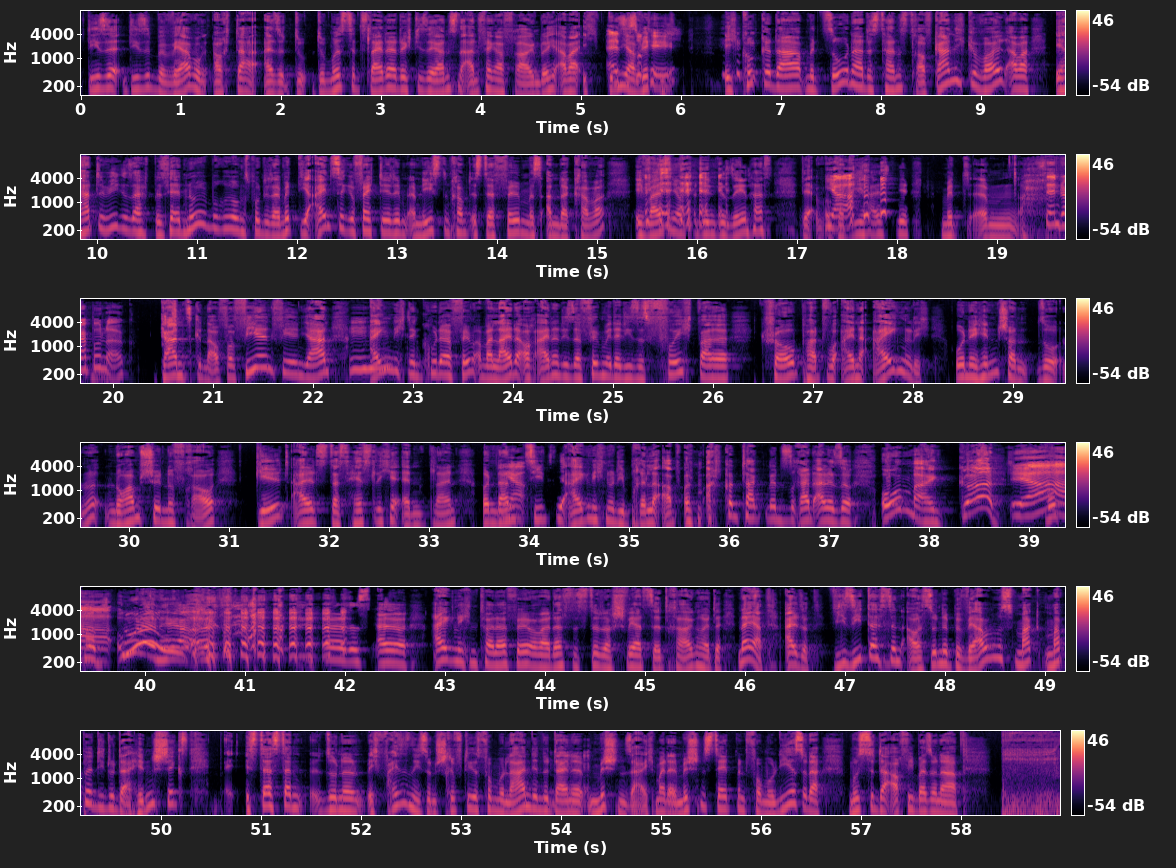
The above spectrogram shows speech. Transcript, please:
diese, diese Bewerbung, auch da, also du, du musst jetzt leider durch diese ganzen Anfängerfragen durch, aber ich bin es ja okay. wirklich, ich gucke da mit so einer Distanz drauf. Gar nicht gewollt, aber er hatte, wie gesagt, bisher null Berührungspunkte damit. Die einzige, vielleicht, die dem am nächsten kommt, ist der Film Miss Undercover. Ich weiß nicht, ob du den gesehen hast. Der, ja. Wie heißt die? Mit, ähm, Sandra Bullock. Ganz genau. Vor vielen, vielen Jahren. Mhm. Eigentlich ein cooler Film, aber leider auch einer dieser Filme, der dieses furchtbare Trope hat, wo eine eigentlich ohnehin schon so ne, normschöne Frau gilt als das hässliche Entlein und dann ja. zieht sie eigentlich nur die Brille ab und macht Kontaktlinsen rein. Alle so, oh mein Gott, ja. wo kommst du uh. denn her? das ist also eigentlich ein toller Film, aber das ist doch schwer zu ertragen heute. Naja, also, wie sieht das denn aus? So eine Bewerbungsmappe, die du da hinschickst, ist das dann so eine, ich weiß es nicht, so ein schriftliches Formular, in dem du deine Mission, sag ich mal, dein Mission Statement formulierst oder musst du da auch wie bei so einer,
